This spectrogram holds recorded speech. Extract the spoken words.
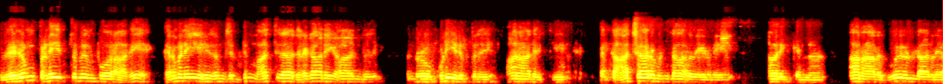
வெறும் பிரணயித்துவம் போராதே கர்மனை சம்சித்தும் மாத்திரா ஜனகாரிகா என்று என்றோ குடியிருப்பது ஆனாதிற்கு தக்க ஆச்சாரம் உண்டாக அவருக்கு என்ன ஆனால் ஊருண்டாருடைய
